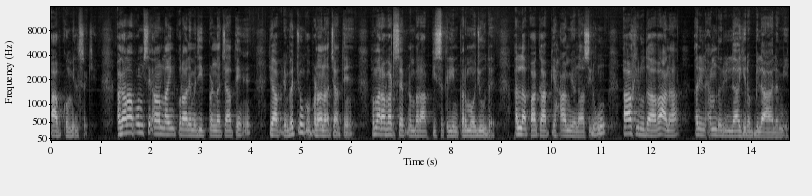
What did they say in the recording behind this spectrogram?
आपको मिल सके। अगर आप हमसे ऑनलाइन कुरान मजीद पढ़ना चाहते हैं या अपने बच्चों को पढ़ाना चाहते हैं, हमारा व्हाट्सएप नंबर आपकी स्क्रीन पर मौजूद है। अल्लाह पाक आपके हामी नासिर हूँ। आखिर उदावाना अनिलहमदिल्ला रबालमी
